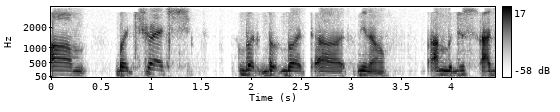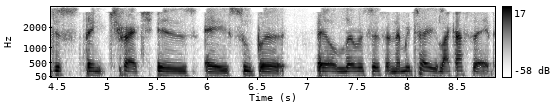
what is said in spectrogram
Joe. Um, but Treach, but but but uh, you know, I'm just I just think Treach is a super ill lyricist, and let me tell you, like I said,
